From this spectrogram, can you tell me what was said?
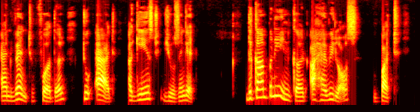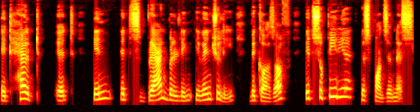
and went further to add against using it. The company incurred a heavy loss, but it helped it in its brand building eventually because of its superior responsiveness.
